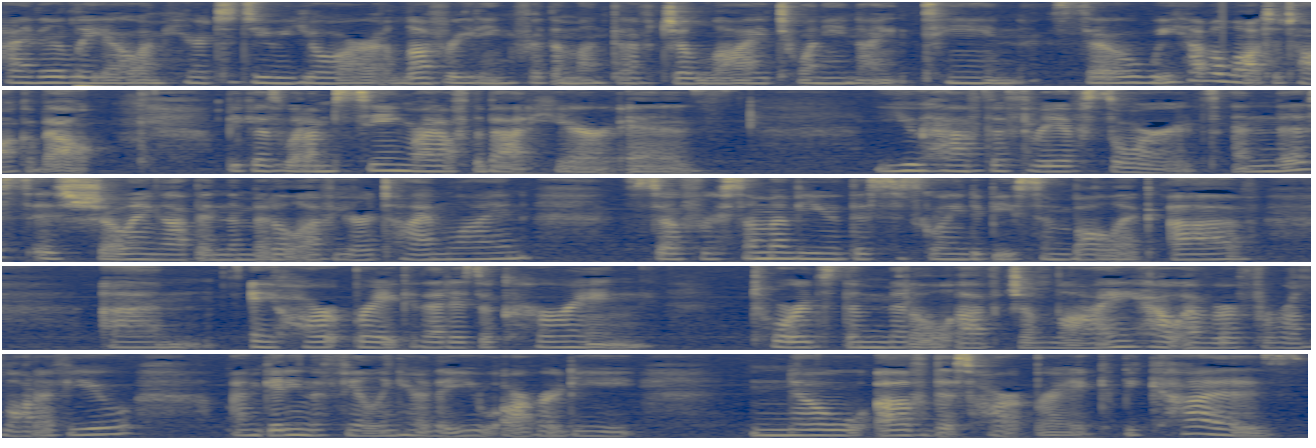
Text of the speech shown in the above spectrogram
Hi there, Leo. I'm here to do your love reading for the month of July 2019. So, we have a lot to talk about because what I'm seeing right off the bat here is you have the Three of Swords, and this is showing up in the middle of your timeline. So, for some of you, this is going to be symbolic of um, a heartbreak that is occurring towards the middle of July. However, for a lot of you, I'm getting the feeling here that you already know of this heartbreak because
